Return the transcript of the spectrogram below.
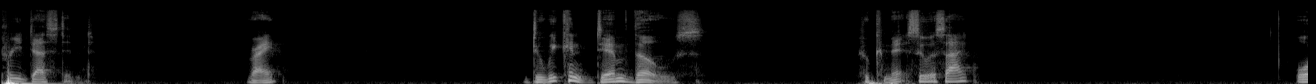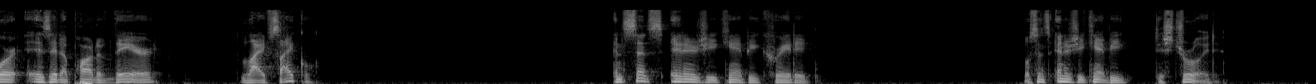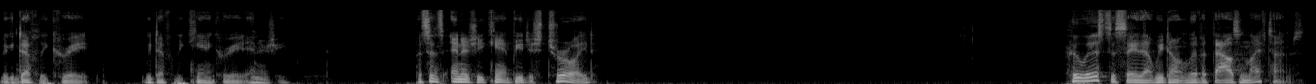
predestined, right? Do we condemn those who commit suicide? Or is it a part of their life cycle? And since energy can't be created, well, since energy can't be destroyed, we can definitely create, we definitely can create energy. But since energy can't be destroyed, who is to say that we don't live a thousand lifetimes?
